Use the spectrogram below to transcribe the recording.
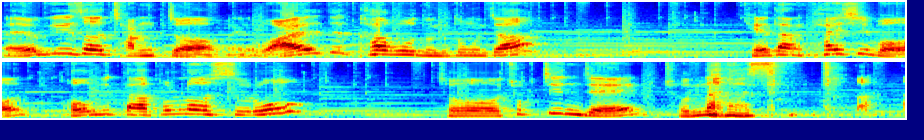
자, 여기서 장점. 예, 와일드 카고 눈동자. 개당 80원. 거기다 플러스로 저 촉진제 존나 많습니다.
